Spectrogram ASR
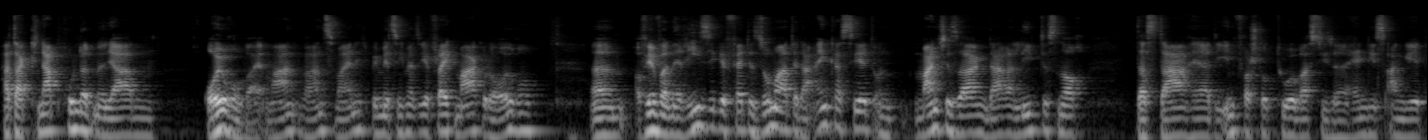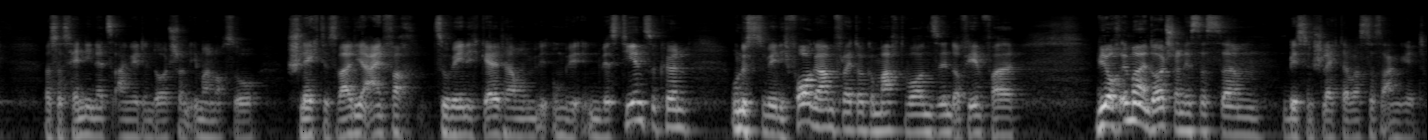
hat da knapp 100 Milliarden Euro waren es, meine ich. Bin mir jetzt nicht mehr sicher, vielleicht Mark oder Euro. Ähm, auf jeden Fall eine riesige, fette Summe hat er da einkassiert und manche sagen, daran liegt es noch, dass daher die Infrastruktur, was diese Handys angeht, was das Handynetz angeht in Deutschland immer noch so schlecht ist, weil die einfach zu wenig Geld haben, um, investieren zu können und es zu wenig Vorgaben vielleicht auch gemacht worden sind. Auf jeden Fall, wie auch immer, in Deutschland ist es ähm, ein bisschen schlechter, was das angeht.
